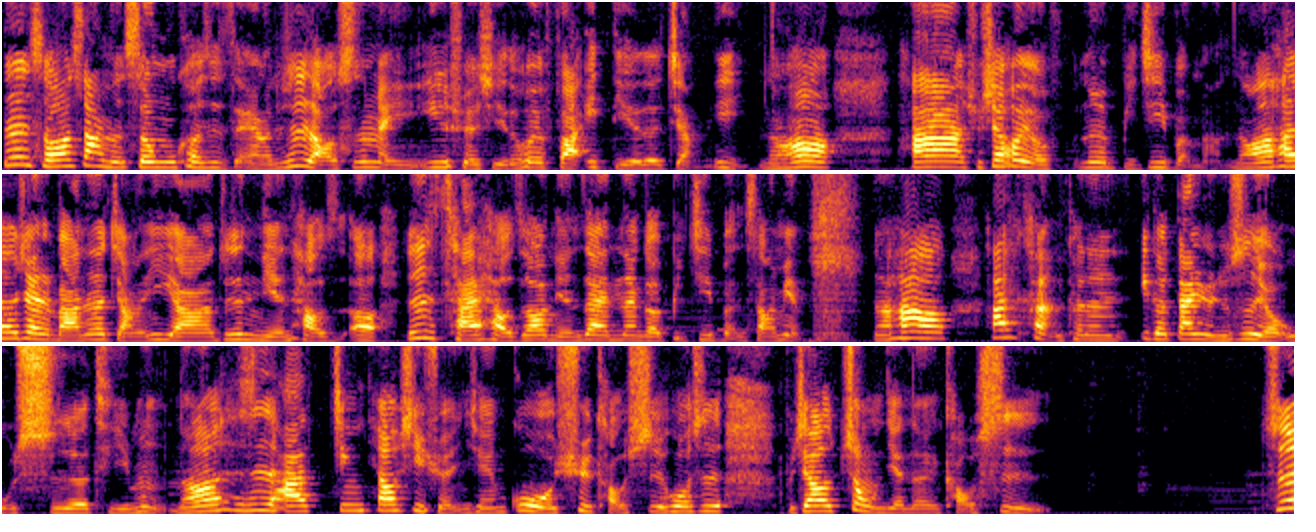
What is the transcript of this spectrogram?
那时候上的生物课是怎样？就是老师每一个学期都会发一叠的讲义，然后。他学校会有那个笔记本嘛，然后他就叫你把那个讲义啊，就是粘好，呃，就是裁好之后粘在那个笔记本上面。然后他可可能一个单元就是有五十个题目，然后就是他精挑细选以前过去考试或是比较重点的考试。所以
